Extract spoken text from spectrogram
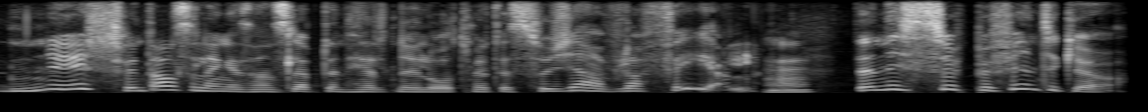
nyss, för inte alls så länge sedan, släppte en helt ny låt som heter Så jävla fel. Mm. Den är superfin tycker jag.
